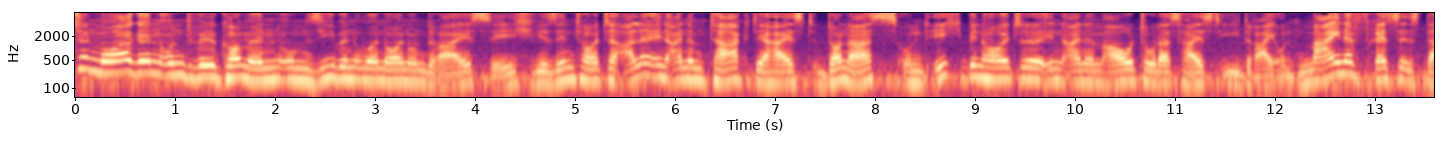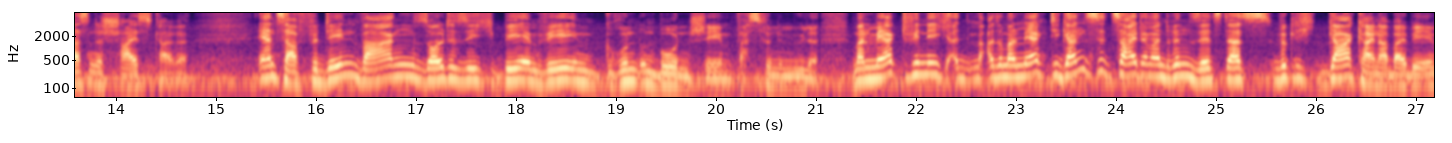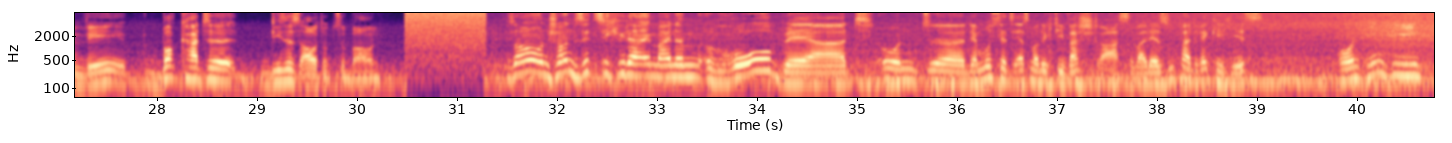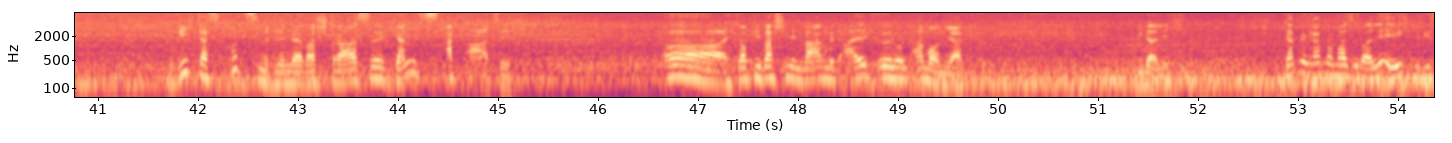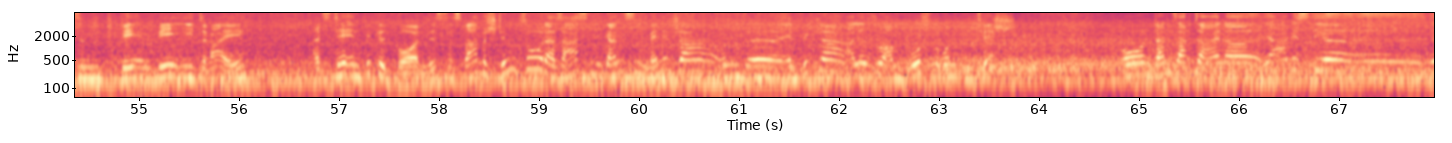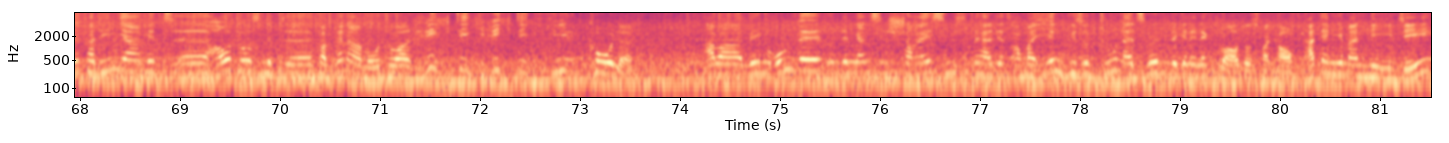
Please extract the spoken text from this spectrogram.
Guten Morgen und willkommen um 7.39 Uhr. Wir sind heute alle in einem Tag, der heißt Donners und ich bin heute in einem Auto, das heißt i3 und meine Fresse ist das eine Scheißkarre. Ernsthaft, für den Wagen sollte sich BMW in Grund und Boden schämen. Was für eine Mühle. Man merkt, finde ich, also man merkt die ganze Zeit, wenn man drin sitzt, dass wirklich gar keiner bei BMW Bock hatte, dieses Auto zu bauen. So, und schon sitze ich wieder in meinem Robert und äh, der muss jetzt erstmal durch die Waschstraße, weil der super dreckig ist. Und irgendwie riecht das Putzmittel in der Waschstraße ganz abartig. Oh, ich glaube, die waschen den Wagen mit Altöl und Ammoniak. Widerlich. Ich habe mir gerade noch mal so überlegt, mit diesem BMW i3, als der entwickelt worden ist, das war bestimmt so, da saßen die ganzen Manager und äh, Entwickler alle so am großen runden Tisch. Und dann sagte einer, ja, wisst ihr, äh, wir verdienen ja mit äh, Autos mit äh, Verbrennermotor richtig, richtig viel Kohle. Aber wegen Umwelt und dem ganzen Scheiß müssen wir halt jetzt auch mal irgendwie so tun, als würden wir gerne Elektroautos verkaufen. Hat denn jemand eine Idee?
